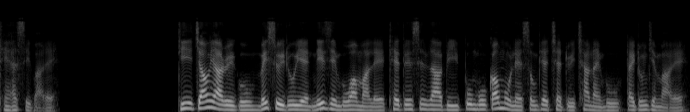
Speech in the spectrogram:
ထင်ဟပ်စေပါတယ်ဒီအကြောင်းအရာတွေကိုမိတ်ဆွေတို့ရဲ့နေ့စဉ်ဘဝမှာလည်းထည့်သွင်းစဉ်းစားပြီးပိုမိုကောင်းမွန်တဲ့ဆုံးဖြတ်ချက်တွေချနိုင်ဖို့တိုက်တွန်းချင်ပါတယ်။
